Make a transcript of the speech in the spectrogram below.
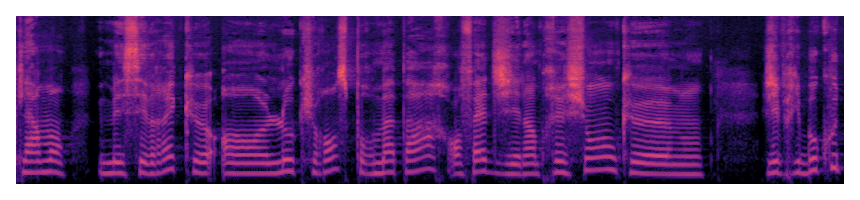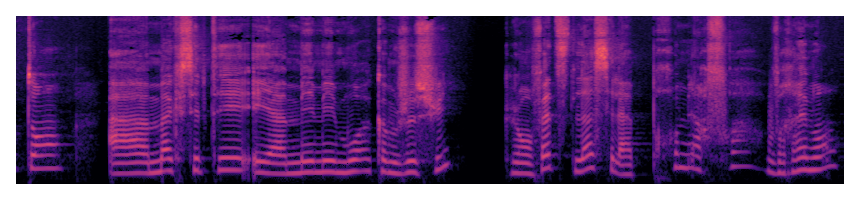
Clairement. Mais c'est vrai que en l'occurrence, pour ma part, en fait, j'ai l'impression que hum, j'ai pris beaucoup de temps à m'accepter et à m'aimer moi comme je suis. Que en fait, là, c'est la première fois vraiment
